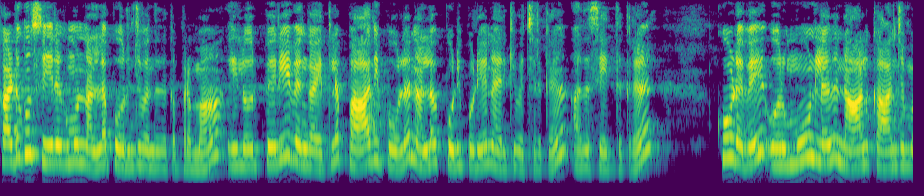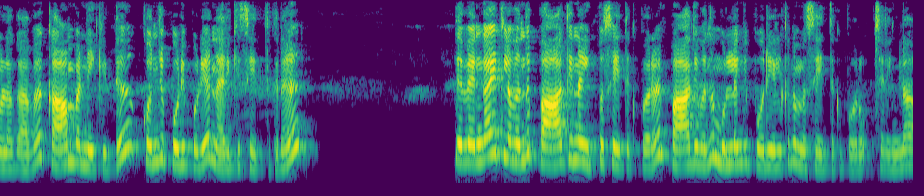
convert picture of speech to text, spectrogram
கடுகும் சீரகமும் நல்லா பொரிஞ்சு வந்ததுக்கப்புறமா இதில் ஒரு பெரிய வெங்காயத்தில் பாதி போல் நல்லா பொடி பொடியாக நறுக்கி வச்சுருக்கேன். அதை சேர்த்துக்கிறேன். கூடவே ஒரு மூணுலேருந்து நாலு காஞ்ச மிளகாவை காம் பண்ணிக்கிட்டு கொஞ்சம் பொடி பொடியாக நறுக்கி சேர்த்துக்கிறேன். இந்த வெங்காயத்தில் வந்து பாதி நான் இப்போ சேர்த்துக்க போகிறேன் பாதி வந்து முள்ளங்கி பொரியலுக்கு நம்ம சேர்த்துக்க போகிறோம் சரிங்களா?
